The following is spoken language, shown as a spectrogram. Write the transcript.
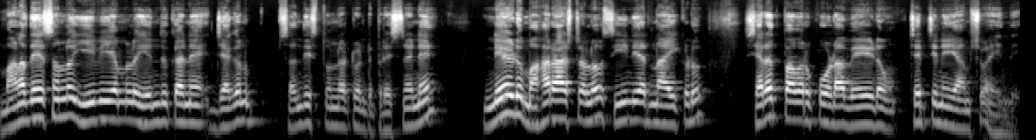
మన దేశంలో ఈవీఎంలు ఎందుకనే జగన్ సంధిస్తున్నటువంటి ప్రశ్ననే నేడు మహారాష్ట్రలో సీనియర్ నాయకుడు శరద్ పవర్ కూడా వేయడం చర్చనీయాంశం అయింది.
